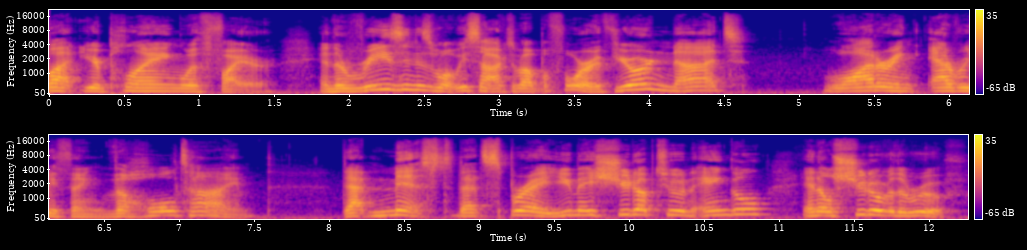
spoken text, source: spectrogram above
but you're playing with fire. And the reason is what we talked about before. If you're not watering everything the whole time, that mist, that spray, you may shoot up to an angle and it'll shoot over the roof.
